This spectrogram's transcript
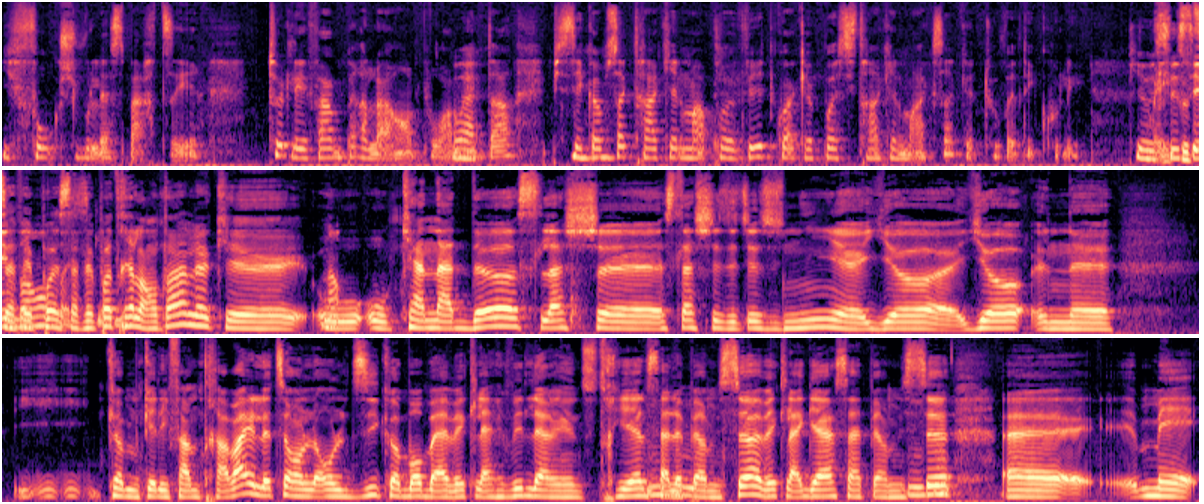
Il faut que je vous laisse partir. Toutes les femmes perdent leur emploi en Ouais. même temps. Puis c'est comme ça que tranquillement, pas vite, quoique pas si tranquillement que ça, que tout va découler. Puis aussi, écoute, ça fait pas ça fait pas très longtemps là que au, Canada slash euh, slash les États-Unis euh, il y a il y a une euh, y- comme que les femmes travaillent là on, on le dit comme bon ben avec l'arrivée de l'ère industrielle ça l'a Mhm. permis ça avec la guerre ça a permis ça Mhm. euh, mais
